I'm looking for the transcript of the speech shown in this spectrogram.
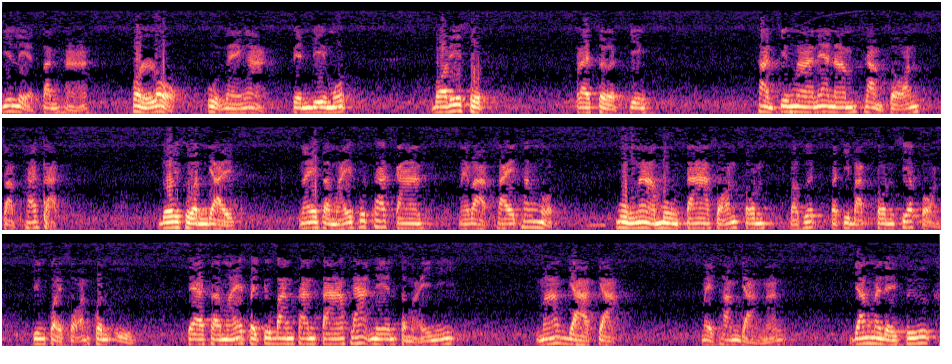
กิเลสตัณหาพ้นโลกพูดง่ายๆเป็นดีมุตบริสุทธิ์ประเสริฐจริง ท่านจึงมาแนะนำคำสอนสัพพสัตว์โดยส่วนใหญ่ในสมัยพุทธกาลไม่ว่าใครทั้งหมด มุ่งหน้ามุ่งตาสอนตนประพฤติปฏิบัติตนเสียก่อน จึงค่อยสอนคนอื่น แต่สมัยปัจจุบันทันตาพระเนนสมัยนี้มักอยากจะไม่ทำอย่างนั้น ยังไม่ได้ซื้อข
